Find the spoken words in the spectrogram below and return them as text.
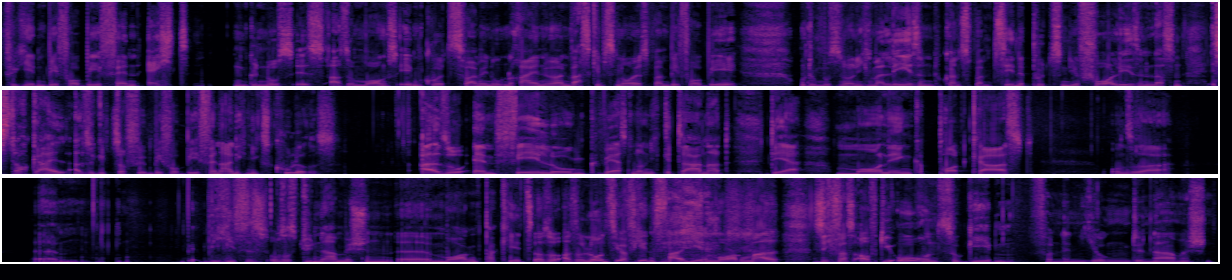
für jeden BVB-Fan echt ein Genuss ist. Also morgens eben kurz zwei Minuten reinhören, was gibt's Neues beim BVB und du musst noch nicht mal lesen. Du kannst beim Zähneputzen dir vorlesen lassen. Ist doch geil. Also gibt's doch für einen BVB-Fan eigentlich nichts Cooleres. Also Empfehlung, wer es noch nicht getan hat, der Morning Podcast unserer ähm, wie hieß es, unseres dynamischen äh, Morgenpakets. Also, also lohnt sich auf jeden Fall, jeden Morgen mal sich was auf die Ohren zu geben. Von den jungen Dynamischen.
